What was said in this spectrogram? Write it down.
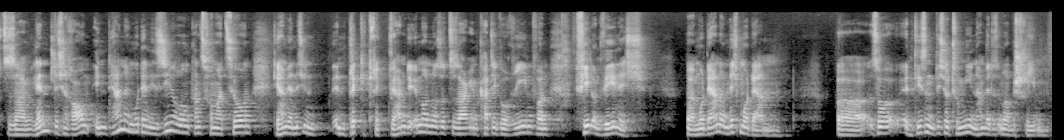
sozusagen ländlichen Raum, interne Modernisierung, Transformation, die haben wir nicht in, in den Blick gekriegt. Wir haben die immer nur sozusagen in Kategorien von viel und wenig, äh, modern und nicht modern. Äh, so in diesen Dichotomien haben wir das immer beschrieben.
